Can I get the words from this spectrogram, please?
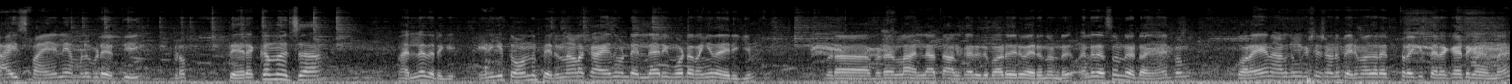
ഗൈസ് ഫൈനലി നമ്മളിവിടെ എത്തി. ഇവിടെ തിരക്കെന്ന് വെച്ചാൽ നല്ല തിരക്ക്. എനിക്ക് തോന്നുന്നു പെരുന്നാളൊക്കെ ആയതുകൊണ്ട് എല്ലാവരും ഇങ്ങോട്ട് ഇറങ്ങിയതായിരിക്കും. ഇവിടെ ഇവിടെയുള്ള അല്ലാത്ത ആൾക്കാർ ഒരുപാട് പേര് വരുന്നുണ്ട്. നല്ല രസമുണ്ട് കേട്ടോ. ഞാനിപ്പം കുറേ നാളുകൾക്ക് ശേഷമാണ് പെരുമാതറ ഇത്രയ്ക്ക് തിരക്കായിട്ട് കാണുന്നത്.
